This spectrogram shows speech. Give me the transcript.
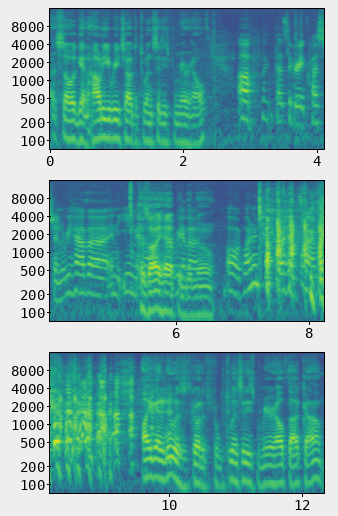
Uh, So again, how do you reach out to Twin Cities Premier Health? Oh, that's a great question. We have uh, an email. 'Cause I happen have to a- know. Oh, why don't you go ahead, Tom? All you got to do is go to TwinCitiesPremierHealth.com.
